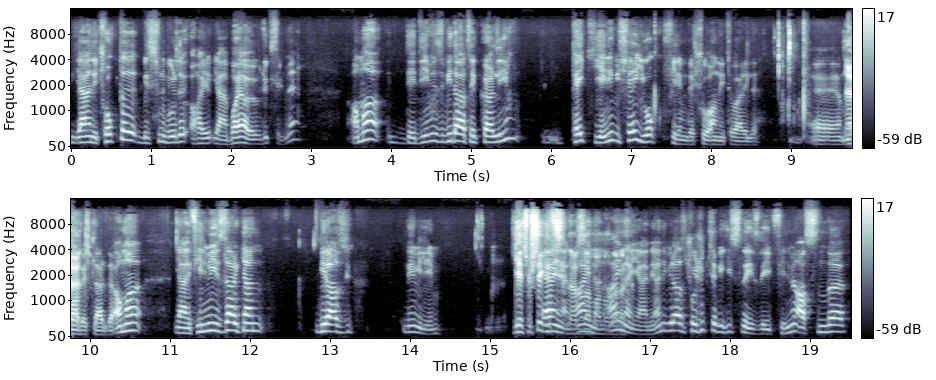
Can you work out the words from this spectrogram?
yani çok da biz şimdi burada hayır, yani bayağı övdük filmi. Ama dediğimiz bir daha tekrarlayayım. Pek yeni bir şey yok filmde şu an itibariyle. E, evet. muhabbetlerde. Ama yani filmi izlerken birazcık ne bileyim geçmişe gitsinler aynen, zaman aynen, olarak. Aynen yani. Hani biraz çocukça bir hisle izleyip filmi aslında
